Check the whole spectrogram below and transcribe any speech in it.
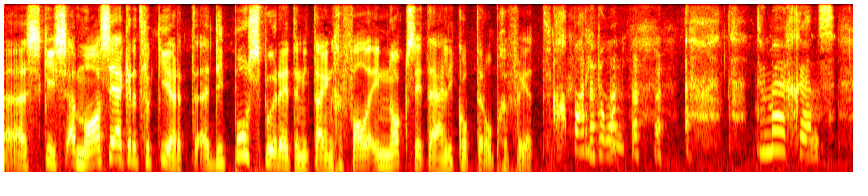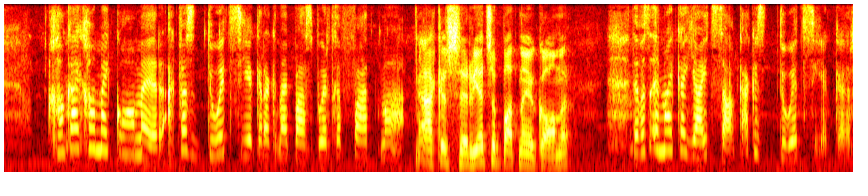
Uh, Skus, uh, ma sê ek het dit verkeerd. Uh, die posspore het in die tuin geval en Knox het 'n helikopter opgevreet. Ag, pardon. Doen my guns. Gaan kyk gaan my kamer. Ek was doodseker ek het my paspoort gevat, maar Ek is reeds op pad na jou kamer. dit was in my kajuitsak. Ek is doodseker.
